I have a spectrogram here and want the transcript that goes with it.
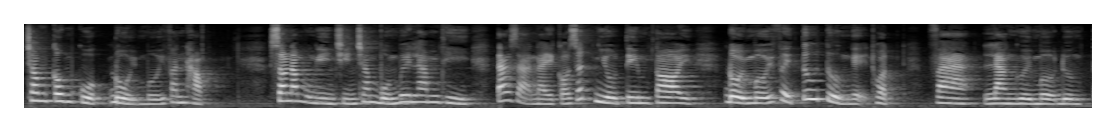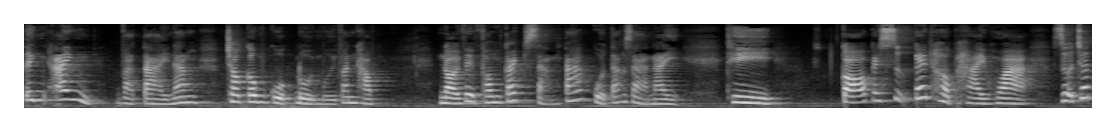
trong công cuộc đổi mới văn học. Sau năm 1945 thì tác giả này có rất nhiều tìm tòi, đổi mới về tư tưởng nghệ thuật và là người mở đường tinh anh và tài năng cho công cuộc đổi mới văn học. Nói về phong cách sáng tác của tác giả này thì có cái sự kết hợp hài hòa giữa chất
